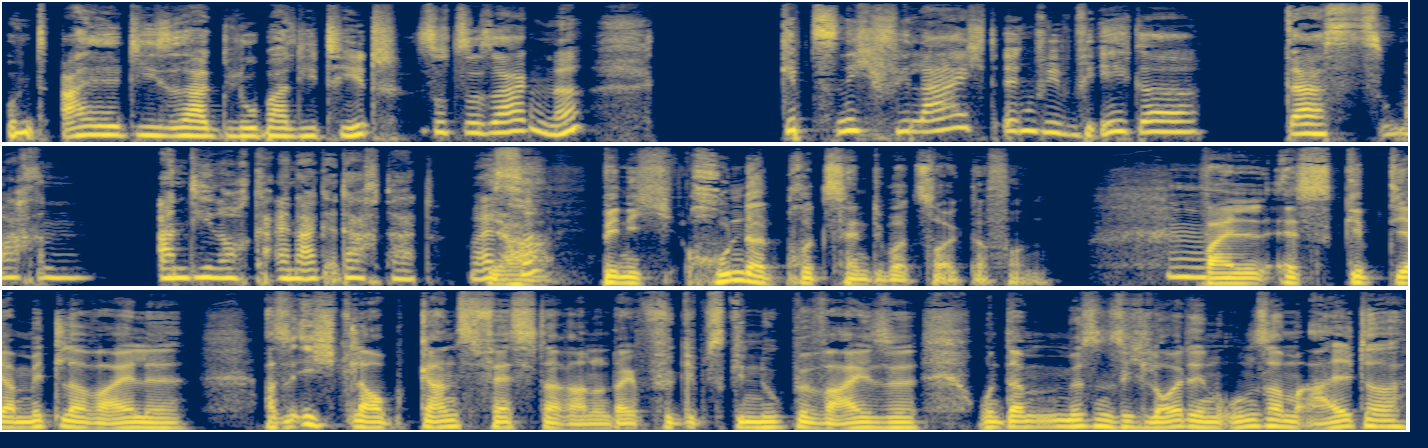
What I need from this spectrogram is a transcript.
und all dieser Globalität sozusagen, ne? Gibt's nicht vielleicht irgendwie Wege, das zu machen, an die noch keiner gedacht hat? Weißt ja, bin ich 100% überzeugt davon. du? Hm. Weil es gibt ja mittlerweile, also ich glaube ganz fest daran und dafür gibt es genug Beweise und da müssen sich Leute in unserem Alter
